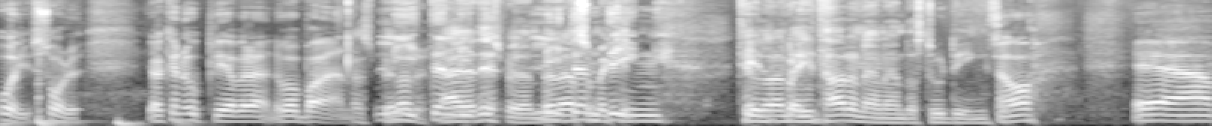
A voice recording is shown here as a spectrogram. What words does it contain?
oj, sorry. Jag kan uppleva den... Det var bara en det. liten, Nej, det liten, spelar liten mycket- ding. Hela den där gitarren är en enda stor ding. Så. Ja. Eh,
